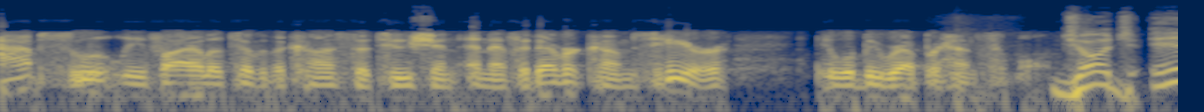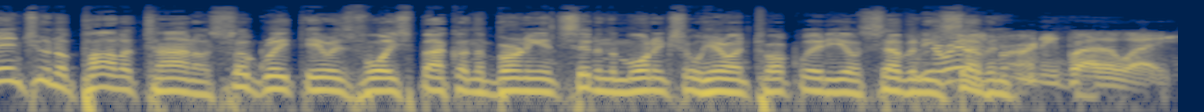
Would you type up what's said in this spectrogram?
absolutely violative of the Constitution. And if it ever comes here, it will be reprehensible. Judge Andrew Napolitano, so great to hear his voice back on the Bernie and Sid in the Morning Show here on Talk Radio 77. Where is Bernie, by the way?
